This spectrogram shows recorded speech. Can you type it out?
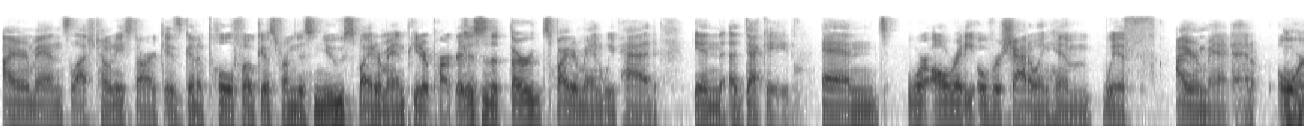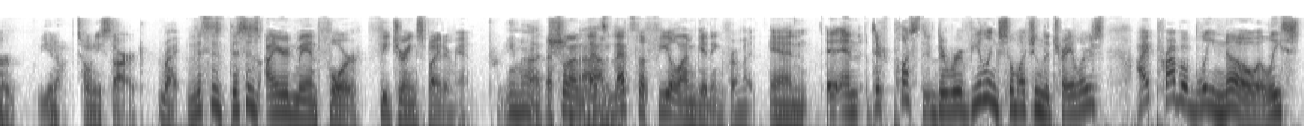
Iron Man slash Tony Stark is going to pull focus from this new Spider-Man Peter Parker. This is the third Spider-Man we've had in a decade, and we're already overshadowing him with Iron Man or mm-hmm. you know Tony Stark. Right. This is this is Iron Man 4 featuring Spider-Man. Pretty much. That's what I'm, that's Um, that's the feel I'm getting from it. And and they're, plus they're revealing so much in the trailers. I probably know at least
